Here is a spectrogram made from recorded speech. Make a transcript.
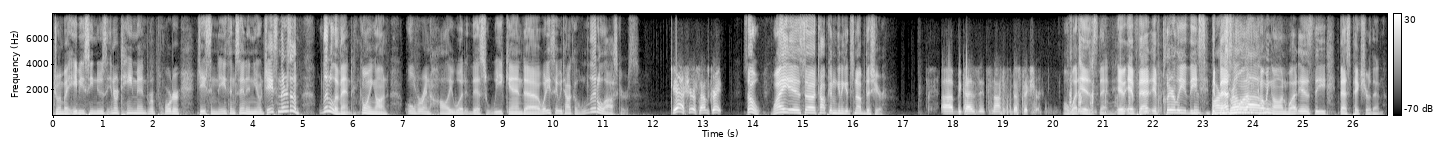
joined by ABC News entertainment reporter Jason Nathanson. And, you know, Jason, there's a little event going on over in Hollywood this weekend. Uh, what do you say we talk a little Oscars? Yeah, sure. Sounds great. So, why is uh, Top Gun going to get snubbed this year? Uh, because it's not the best picture. Well, what is then? if, if that, if clearly the the best one low. coming on, what is the best picture then?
